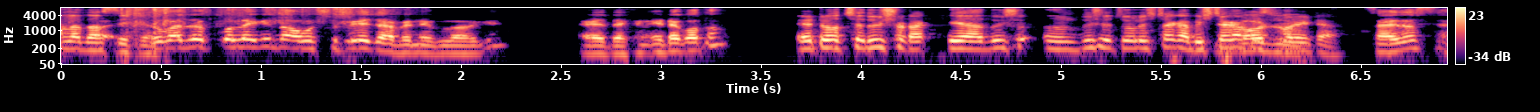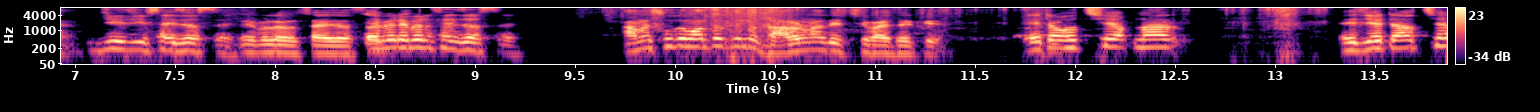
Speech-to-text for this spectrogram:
আলাদা আছে এটা যোগাযোগ করলে কিন্তু অবশ্যই পেয়ে যাবেন এগুলো আর কি। এই দেখেন এটা কত? এটা হচ্ছে দুশো টাকা ইয়া, দুশো দুশো চল্লিশ টাকা বিশ টাকা পিস করে এটা। সাইজ আছে? জি জি সাইজ আছে। এভেলেবল সাইজ আছে। অ্যাভেলেবেল সাইজ আছে। আমরা শুধুমাত্র কিন্তু ধারণা দিচ্ছি ভাইদেরকে। এটা হচ্ছে আপনার এই যেটা হচ্ছে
